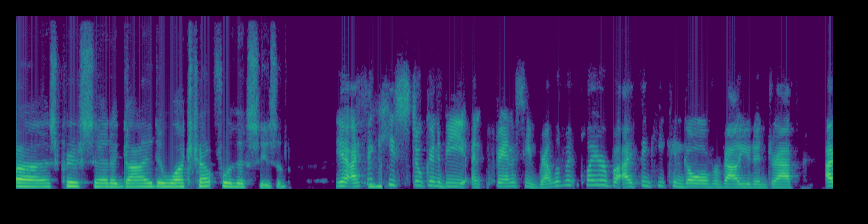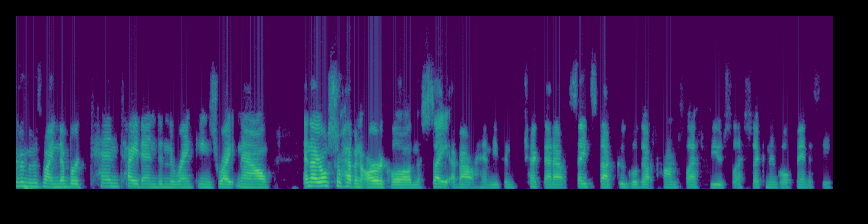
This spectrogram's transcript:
uh, as Chris said, a guy to watch out for this season. Yeah, I think he's still going to be a fantasy relevant player, but I think he can go overvalued in draft. I have him as my number 10 tight end in the rankings right now. And I also have an article on the site about him. You can check that out, sites.google.com slash view slash second and goal fantasy.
